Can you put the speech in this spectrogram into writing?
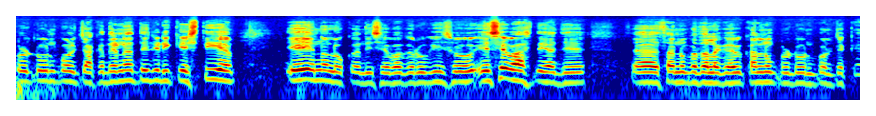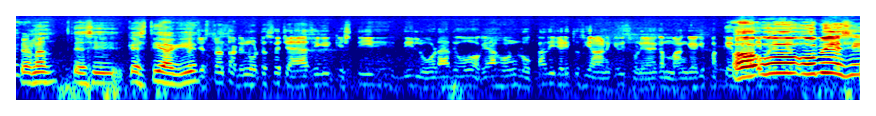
ਪਲਟੂਨ ਪੁਲ ਚੱਕ ਦੇਣਾ ਤੇ ਜਿਹੜੀ ਕਿਸ਼ਤੀ ਆ ਇਹ ਇਹਨਾਂ ਲੋਕਾਂ ਦੀ ਸੇਵਾ ਕਰੂਗੀ। ਸੋ ਇਸੇ ਵਾਸਤੇ ਅੱਜ ਸਾਨੂੰ ਪਤਾ ਲੱਗਾ ਵੀ ਕੱਲ ਨੂੰ ਪਲਟੂਨ ਪੁਲ ਚੱਕਿਆ ਜਾਣਾ ਤੇ ਅਸੀਂ ਕਿਸ਼ਤੀ ਆ ਗਈ ਹੈ। ਜਿਸ ਤਰ੍ਹਾਂ ਤੁਹਾਡੇ ਨੋਟਿਸ ਵਿੱਚ ਆਇਆ ਸੀ ਕਿ ਕਿਸ਼ਤੀ ਦੀ ਲੋੜ ਹੈ ਤੇ ਉਹ ਹੋ ਗਿਆ। ਹੁਣ ਲੋਕਾਂ ਦੀ ਜਿਹੜੀ ਤੁਸੀਂ ਆਣ ਕੇ ਵੀ ਸੁਣਿਆ ਹੈਗਾ ਮੰਗ ਹੈ ਕਿ ਪੱਕੇ ਉਹ ਉਹ ਵੀ ਅਸੀਂ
